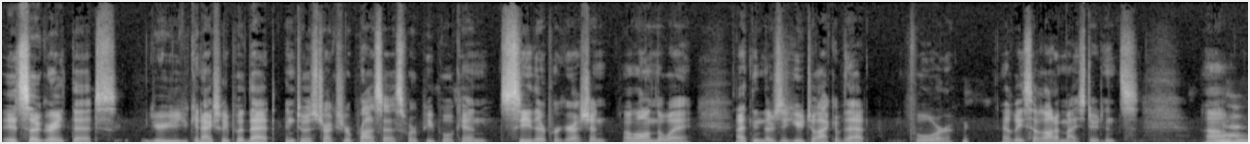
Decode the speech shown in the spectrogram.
it's so great that you you can actually put that into a structured process where people can see their progression along the way. I think there's a huge lack of that for at least a lot of my students. Um, yeah.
